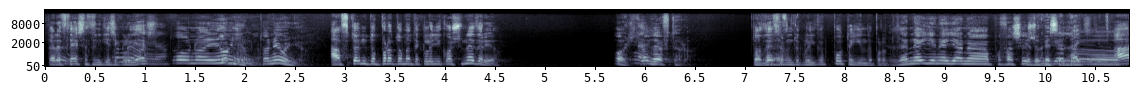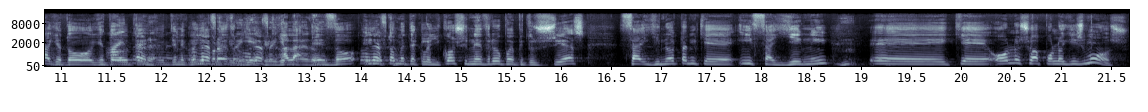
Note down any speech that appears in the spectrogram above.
τελευταίες εθνικές εκλογές; Ιούνιο. Τον Ιούνιο. Ιούνιο. Τον Ιούνιο. Αυτό είναι το πρώτο μετεκλογικό συνέδριο; Όχι, το δεύτερο. Το δεύτερο μετεκλογικό, πότε γίνεται το πρώτο; Δεν έγινε για να αποφασίσουν Για το Κασελάκη το... Α, για, το, για το, Α, την, ναι, ναι. την Το εκλογή δεύτερο, πρόεδρου. εκλογή, εκλογή Αλλά πρόεδρου. εδώ Το είναι δεύτερο. το μετεκλογικό συνέδριο που επί της ουσίας θα γινόταν και ή θα γίνει ε, και όλος ο απολογισμός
